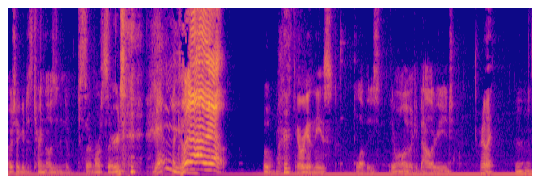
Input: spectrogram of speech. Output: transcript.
I wish I could just turn those into more surge. Yeah. Boom. Yeah, we're getting these. I love these. They were only like a dollar each. Really? Mm-hmm.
